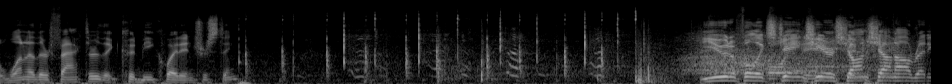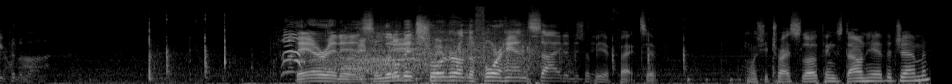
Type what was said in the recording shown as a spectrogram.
one other factor that could be quite interesting. Beautiful exchange here. Shan Xiaona ready for the ball. There it is. A little bit shorter on the forehand side of the So be effective. Will she try to slow things down here, the German?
